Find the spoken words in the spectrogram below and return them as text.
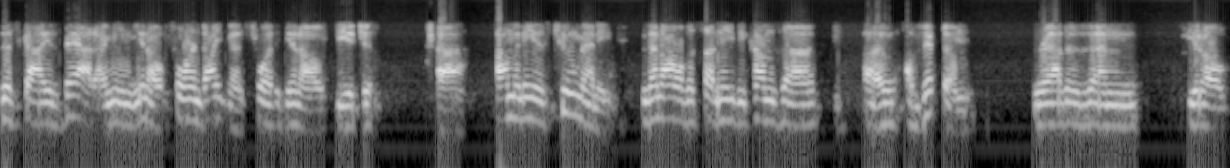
this guy is bad i mean you know four indictments what you know do you just uh, how many is too many? And then all of a sudden he becomes a, a, a victim rather than, you know,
